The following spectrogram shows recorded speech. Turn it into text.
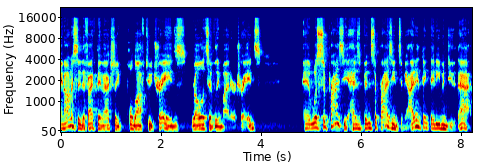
And honestly, the fact they've actually pulled off two trades, relatively minor trades, it was surprising. It has been surprising to me. I didn't think they'd even do that.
